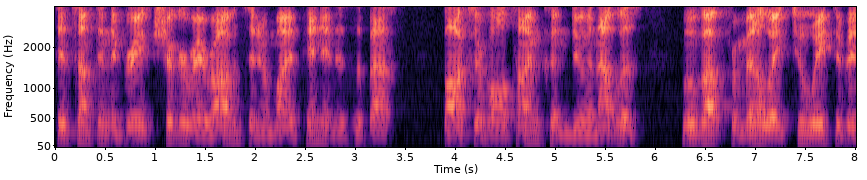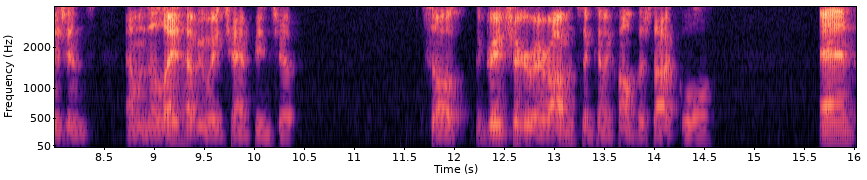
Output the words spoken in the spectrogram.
did something the great Sugar Ray Robinson, who in my opinion is the best boxer of all time, couldn't do, and that was move up from middleweight two weight divisions and win the light heavyweight championship. So the great Sugar Ray Robinson can accomplish that goal. And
